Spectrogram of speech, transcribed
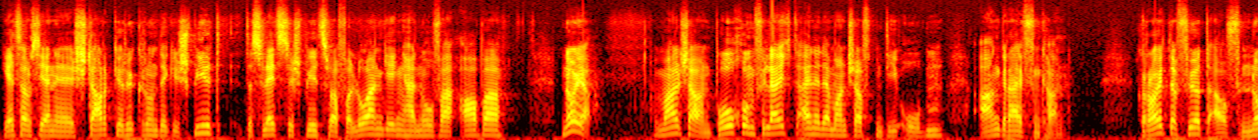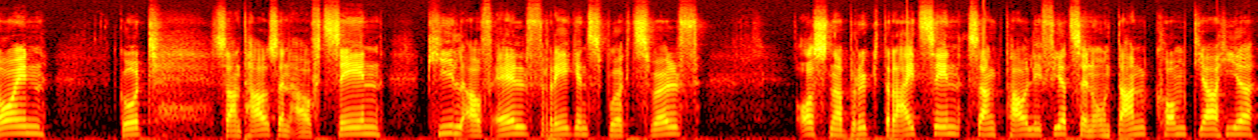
Jetzt haben sie eine starke Rückrunde gespielt. Das letzte Spiel zwar verloren gegen Hannover, aber naja, mal schauen. Bochum vielleicht eine der Mannschaften, die oben angreifen kann. Kräuter führt auf 9. Gut, Sandhausen auf 10, Kiel auf 11, Regensburg 12, Osnabrück 13, St. Pauli 14 und dann kommt ja hier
